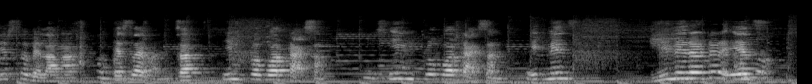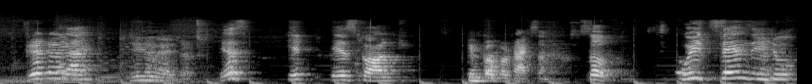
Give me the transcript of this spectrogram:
त्यस्तो बेलामा यसलाई भनिन्छ improper fraction improper fraction it means numerator is greater than denominator yes it is called improper fraction. So we into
